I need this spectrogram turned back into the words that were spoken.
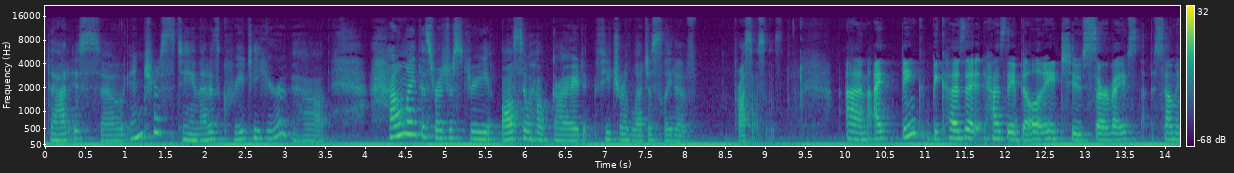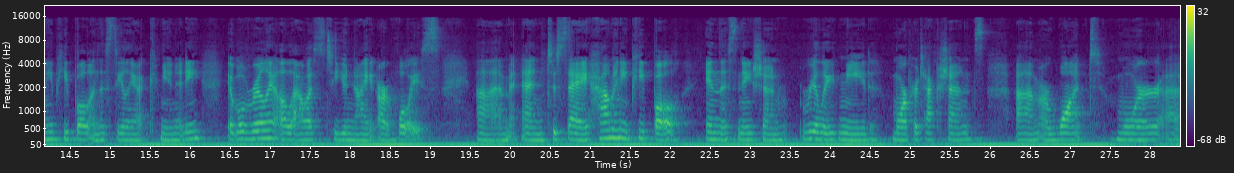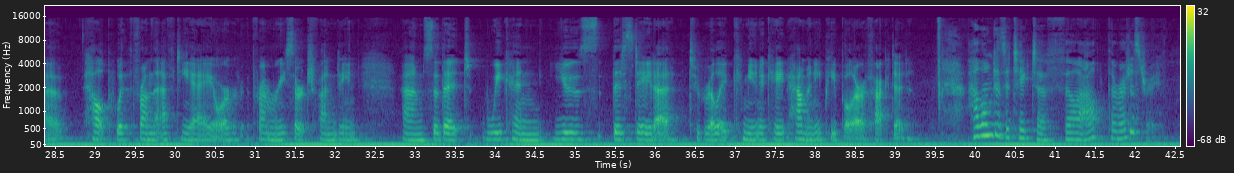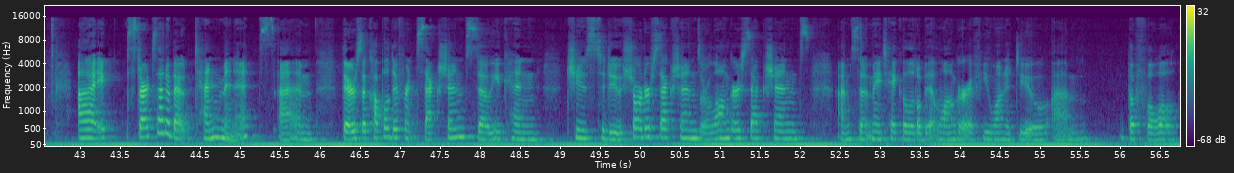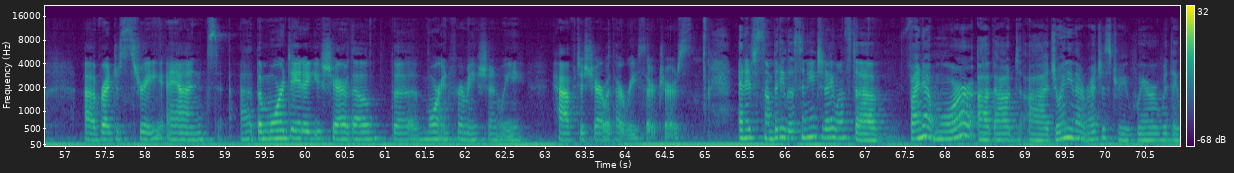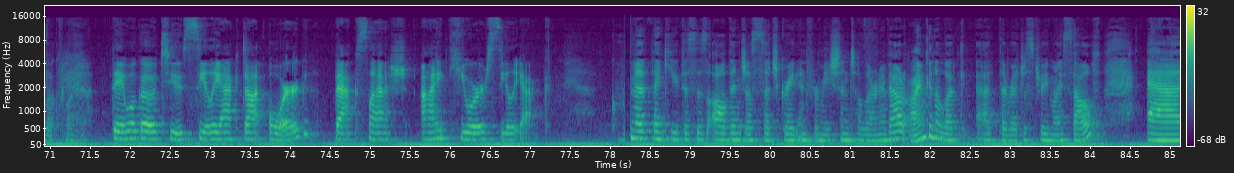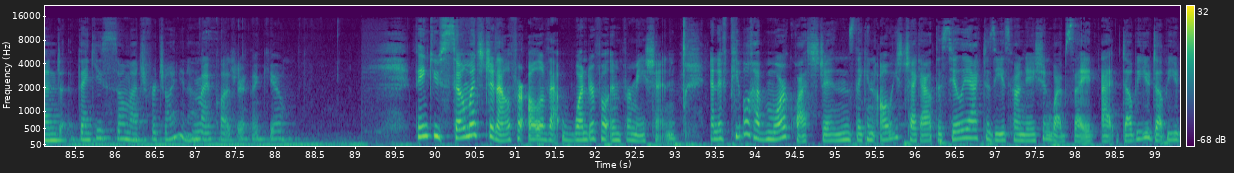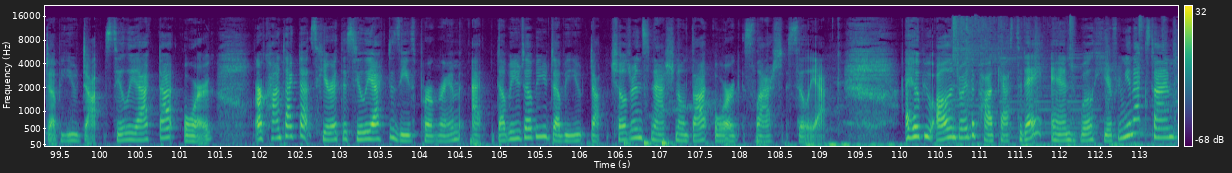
That is so interesting. That is great to hear about. How might this registry also help guide future legislative processes? Um, I think because it has the ability to survey so many people in the celiac community, it will really allow us to unite our voice um, and to say how many people in this nation really need more protections um, or want more uh, help with from the FDA or from research funding. Um, so that we can use this data to really communicate how many people are affected. How long does it take to fill out the registry? Uh, it starts at about 10 minutes. Um, there's a couple different sections, so you can choose to do shorter sections or longer sections. Um, so it may take a little bit longer if you want to do um, the full uh, registry. And uh, the more data you share, though, the more information we have to share with our researchers. And if somebody listening today wants to find out more about uh, joining that registry, where would they look for it? They will go to celiac.org backslash I cure celiac. Thank you. This has all been just such great information to learn about. I'm going to look at the registry myself. And thank you so much for joining us. My pleasure. Thank you. Thank you so much, Janelle, for all of that wonderful information. And if people have more questions, they can always check out the Celiac Disease Foundation website at www.celiac.org or contact us here at the Celiac Disease Program at www.childrensnational.org slash celiac. I hope you all enjoyed the podcast today, and we'll hear from you next time.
